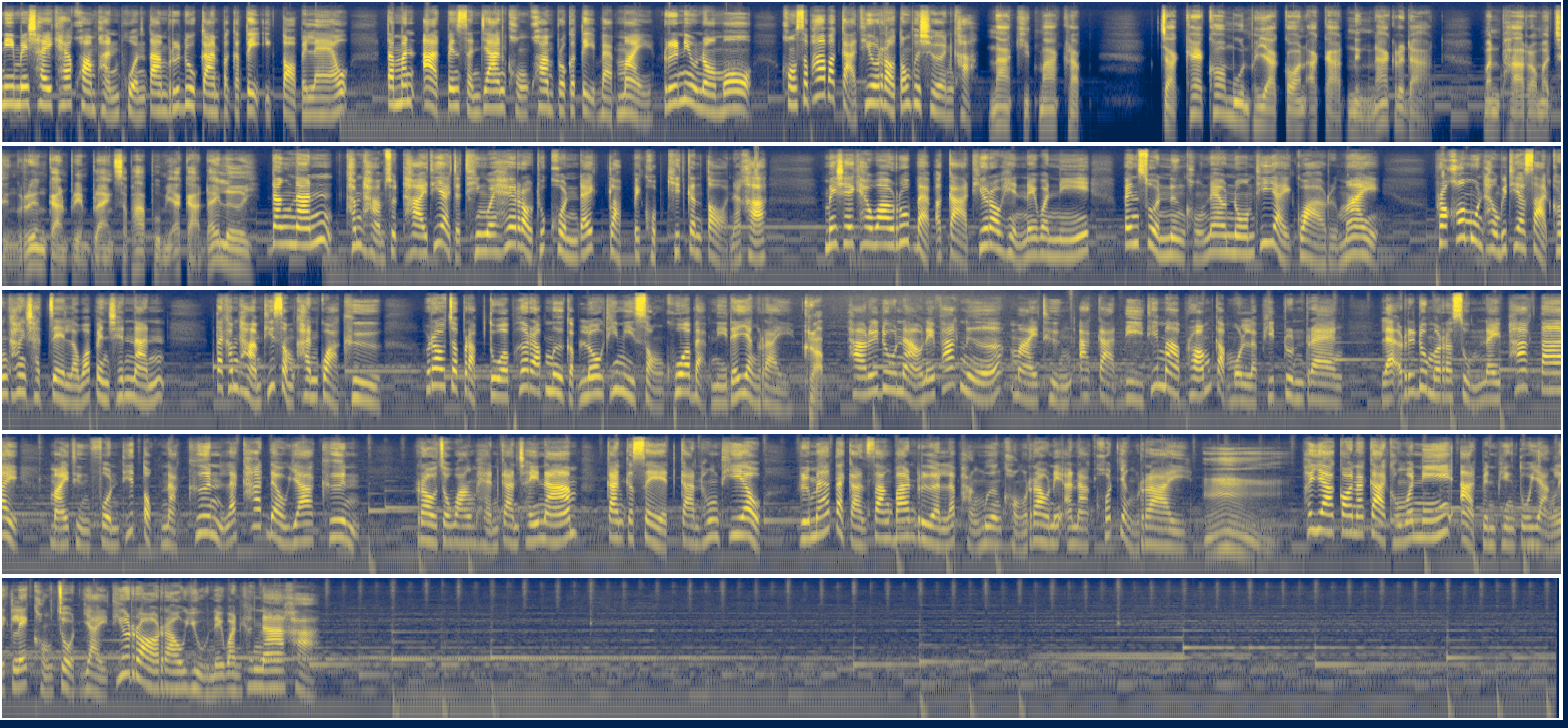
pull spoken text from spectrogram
นี่ไม่ใช่แค่ความผันผวนตามฤดูกาลปกติอีกต่อไปแล้ว แต่มันอาจเป็นสัญญาณของความปกติแบบใหม่ หรือ new normal ของสภาพอากาศที่เราต้องเผชิญค่ะ น่าคิดมากครับ จากแค่ข้อมูลพยากรณ์อากาศหนึ่งหน้ากระดาษ มันพาเรามาถึงเรื่องการเปลี่ยนแปลงสภาพภูมิอากาศได้เลย ดังนั้นคำถามสุดท้ายที่อยากจะทิ้งไว้ให้เราทุกคนได้กลับไปคบคิดกันต่อนะคะ ไม่ใช่แค่ว่ารูปแบบอากาศที่เราเห็นในวันนี้ เป็นส่วนหนึ่งของแนวโน้มที่ใหญ่กว่าหรือไม่ เพราะข้อมูลทางวิทยาศาสตร์ค่อนข้างชัดเจนแล้วว่าเป็นเช่นนั้น แต่คำถามที่สำคัญกว่าคือ เราจะปรับตัวเพื่อรับมือกับโลกที่มีสองขั้วแบบนี้ได้อย่างไร ครับ ถ้าฤดูหนาวในภาคเหนือหมายถึงอากาศดีที่มาพร้อมกับมลพิษรุนแรง และฤดูมรสุมในภาคใต้ หมายถึงฝนที่ตกหนักขึ้นและคาดเดายากขึ้น เราจะวางแผนการใช้น้ำการเกษตร การท่องเที่ยว หรือแม้แต่การสร้างบ้านเรือนและผังเมืองของเราในอนาคตอย่างไร อืม พยากรณ์อากาศของวันนี้อาจเป็นเพียงตัวอย่างเล็กๆ ของโจทย์ใหญ่ที่รอเราอยู่ในวันข้างหน้าค่ะ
